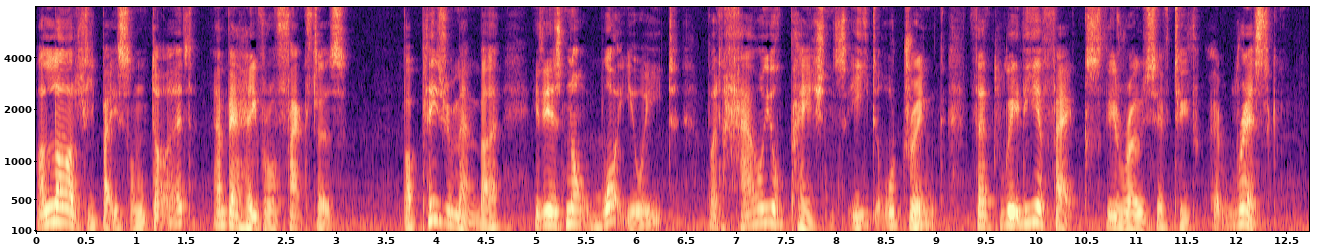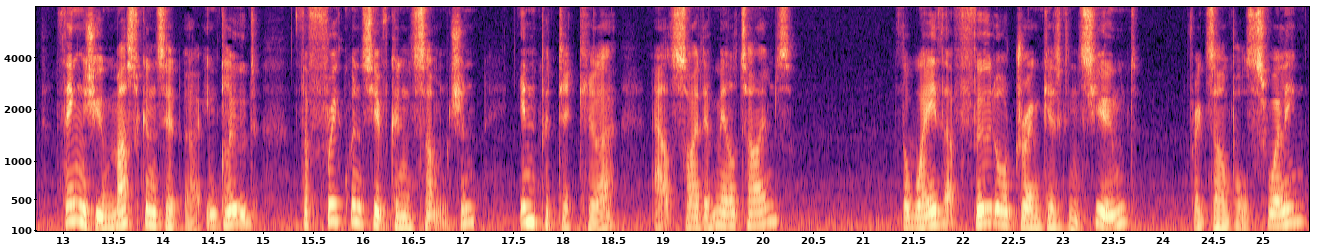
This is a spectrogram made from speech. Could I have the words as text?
are largely based on diet and behavioural factors. But please remember, it is not what you eat, but how your patients eat or drink that really affects the erosive tooth at risk. Things you must consider include the frequency of consumption, in particular outside of meal times, the way that food or drink is consumed, for example, swilling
